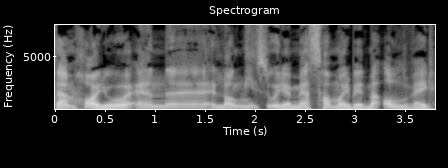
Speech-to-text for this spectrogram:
de har jo en eh, lang historie med samarbeid med alver.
